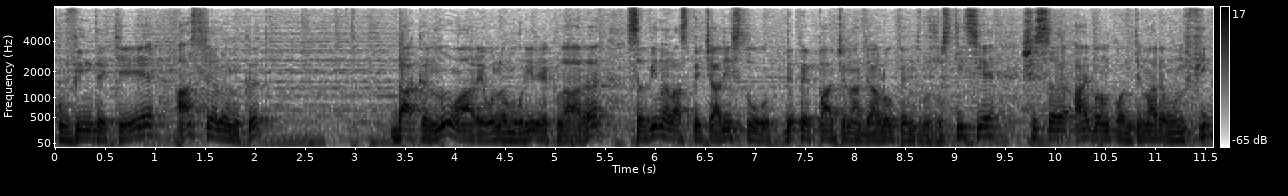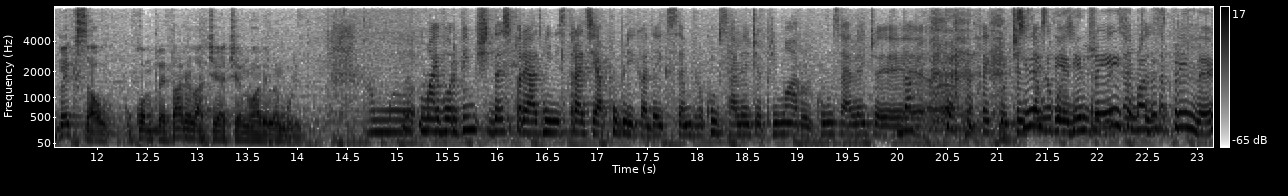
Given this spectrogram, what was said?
cuvinte cheie, astfel încât dacă nu are o lămurire clară, să vină la specialistul de pe pagina Dialog pentru Justiție și să aibă în continuare un feedback sau completare la ceea ce nu are lămurit. Am, Mai vorbim și despre administrația publică, de exemplu, cum se alege primarul, cum se alege da. prefectul, ce Cine înseamnă știe, dintre ei se va desprinde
